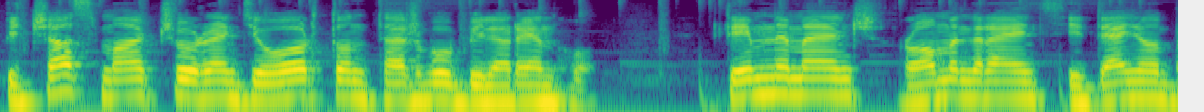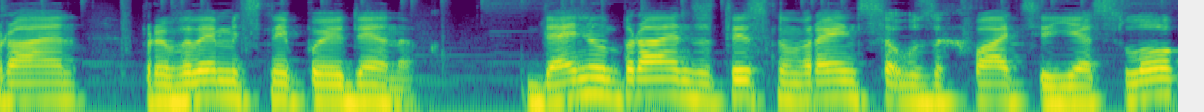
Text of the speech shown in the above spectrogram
Під час матчу Ренді Ортон теж був біля рингу. Тим не менш, Роман Рейнс і Деніел Брайан провели міцний поєдинок. Деніел Брайан затиснув Рейнса у захваті Yes Lock,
